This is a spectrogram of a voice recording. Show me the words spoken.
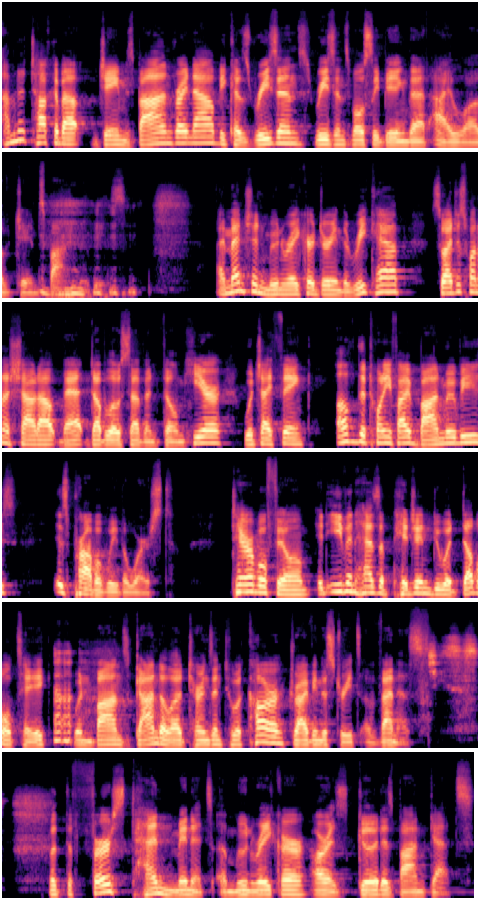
I'm going to talk about James Bond right now because reasons, reasons mostly being that I love James Bond movies. I mentioned Moonraker during the recap, so I just want to shout out that 007 film here, which I think of the 25 Bond movies is probably the worst. Terrible film. It even has a pigeon do a double take uh, when Bond's gondola turns into a car driving the streets of Venice. Jesus. But the first 10 minutes of Moonraker are as good as Bond gets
